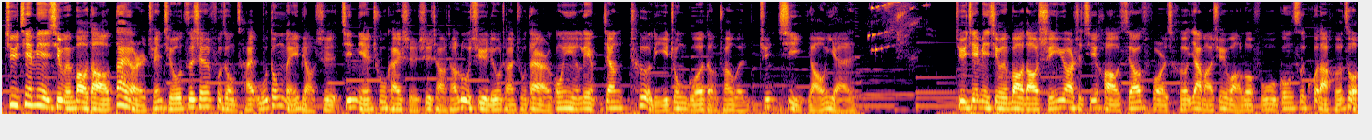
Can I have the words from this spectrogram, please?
据界面新闻报道，戴尔全球资深副总裁吴冬梅表示，今年初开始，市场上陆续流传出戴尔供应链将撤离中国等传闻，均系谣言。据界面新闻报道，十一月二十七号，Salesforce 和亚马逊网络服务公司扩大合作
